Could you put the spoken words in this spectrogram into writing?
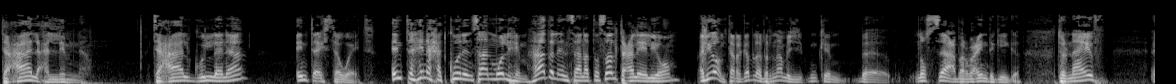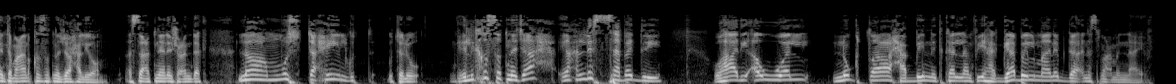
تعال علمنا. تعال قل لنا أنت إيش سويت؟ أنت هنا حتكون إنسان ملهم. هذا الإنسان اتصلت عليه اليوم. اليوم ترى قبل البرنامج يمكن بنص ساعة ب 40 دكيقه ترى نايف؟ انت معنا قصة نجاح اليوم. الساعة 2 إيش عندك؟ لا مستحيل. قلت قلت له اللي قصة نجاح يعني لسه بدري. وهذه أول نقطة حابين نتكلم فيها قبل ما نبدأ نسمع من نايف.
